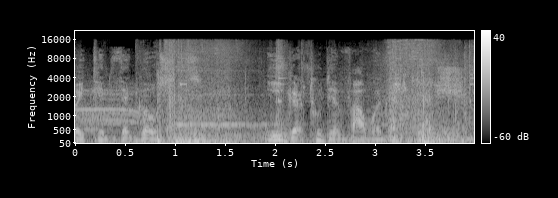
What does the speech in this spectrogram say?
Awaited the ghosts, eager to devour their flesh.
